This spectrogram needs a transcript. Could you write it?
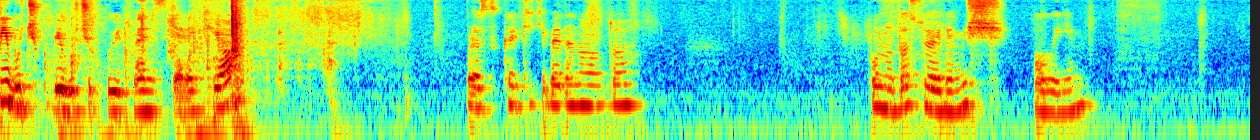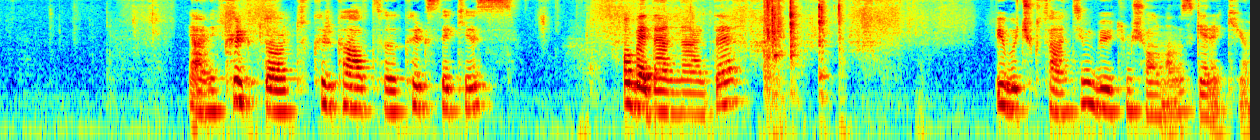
bir buçuk bir buçuk büyütmeniz gerekiyor. Burası 42 beden oldu. Bunu da söylemiş olayım. Yani 44, 46, 48 o bedenlerde bir buçuk santim büyütmüş olmanız gerekiyor.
